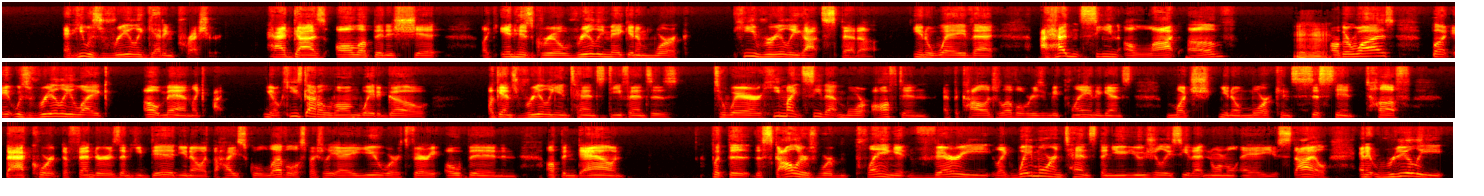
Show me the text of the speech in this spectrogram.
and he was really getting pressured, had guys all up in his shit, like in his grill, really making him work, he really got sped up in a way that I hadn't seen a lot of hmm otherwise, but it was really like, oh man, like you know, he's got a long way to go against really intense defenses to where he might see that more often at the college level where he's going to be playing against much, you know, more consistent, tough backcourt defenders than he did, you know, at the high school level, especially AAU where it's very open and up and down. But the the scholars were playing it very like way more intense than you usually see that normal AAU style, and it really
